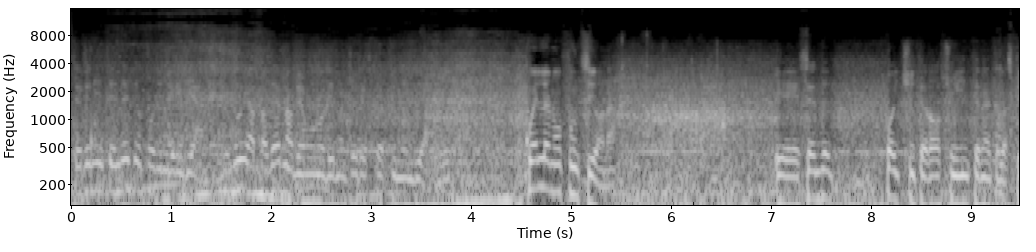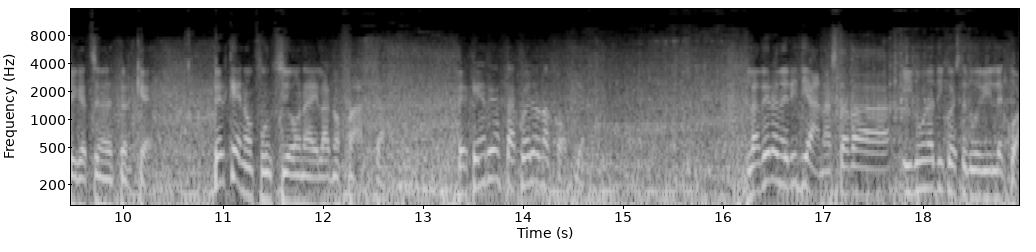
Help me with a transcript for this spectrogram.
se ve ne intendete un po' di meridiane, e noi a Paderno abbiamo uno dei maggiori esperti mondiali, quella non funziona. E se and- poi citerò su internet la spiegazione del perché. Perché non funziona e l'hanno fatta? Perché in realtà quella è una copia. La vera meridiana stava in una di queste due ville qua.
